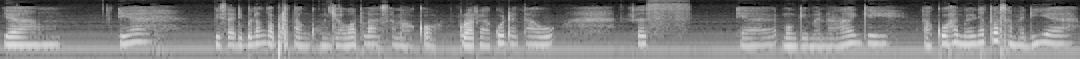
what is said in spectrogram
yang ya bisa dibilang gak bertanggung jawab lah sama aku. Keluarga aku udah tahu. Terus ya mau gimana lagi aku hamilnya tuh sama dia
